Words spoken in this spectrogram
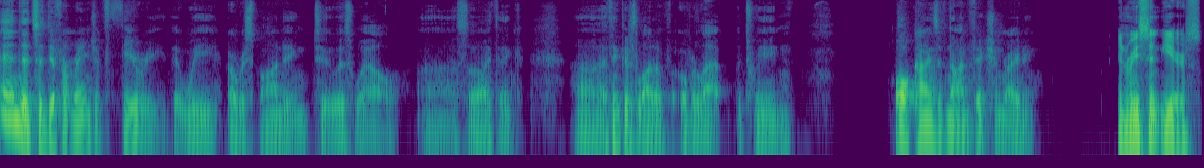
and it's a different range of theory that we are responding to as well. Uh, so I think uh, I think there's a lot of overlap between all kinds of nonfiction writing. In recent years,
